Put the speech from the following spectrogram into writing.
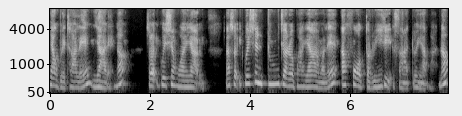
မြောက်ပဲထားလဲရတယ်เนาะဆိုတော့ equation 1ရပြီဒါဆို equation 2ကျတော့ဘာရရမှာလဲ f4 3တွေအစားတွင်းရမှာเนาะ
